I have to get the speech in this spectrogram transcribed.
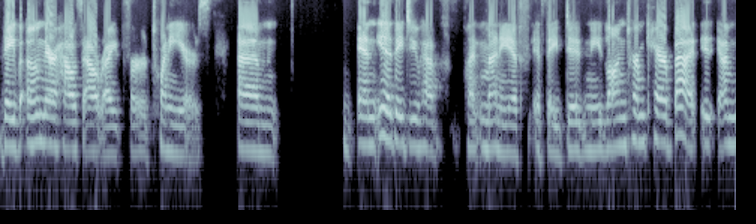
They've owned their house outright for 20 years. Um, and you know they do have plenty money if if they did need long-term care but it, i'm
